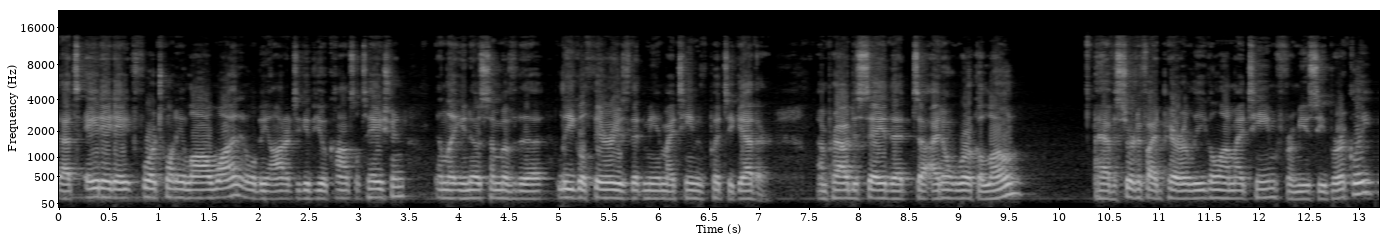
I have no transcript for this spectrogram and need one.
That's 888-420-LAW1, and we'll be honored to give you a consultation and let you know some of the legal theories that me and my team have put together. I'm proud to say that uh, I don't work alone. I have a certified paralegal on my team from UC Berkeley,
